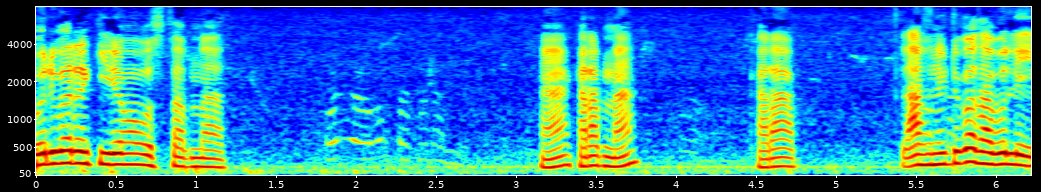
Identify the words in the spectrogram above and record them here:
পরিবারের কীরকম অবস্থা আপনার? হ্যাঁ খারাপ না? খারাপ। আসুন একটু কথা বলি।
